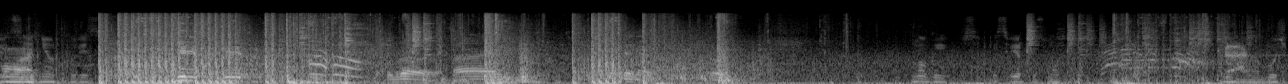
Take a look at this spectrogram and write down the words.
Помогать. однерку, резать, где резать? Добро. Ай. Много их с- сверху смотрят. Прямо на.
